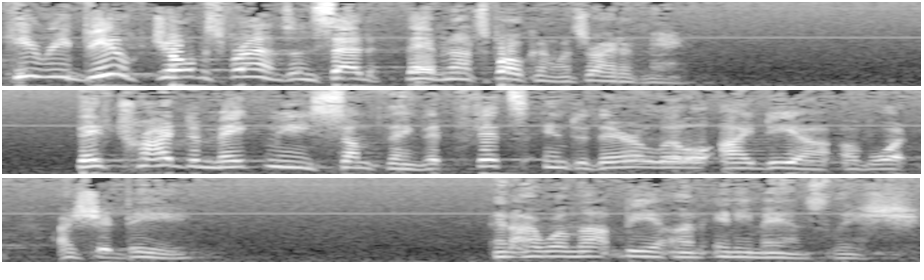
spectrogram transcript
he rebuked Job's friends and said, They have not spoken what's right of me. They've tried to make me something that fits into their little idea of what I should be and I will not be on any man's leash.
